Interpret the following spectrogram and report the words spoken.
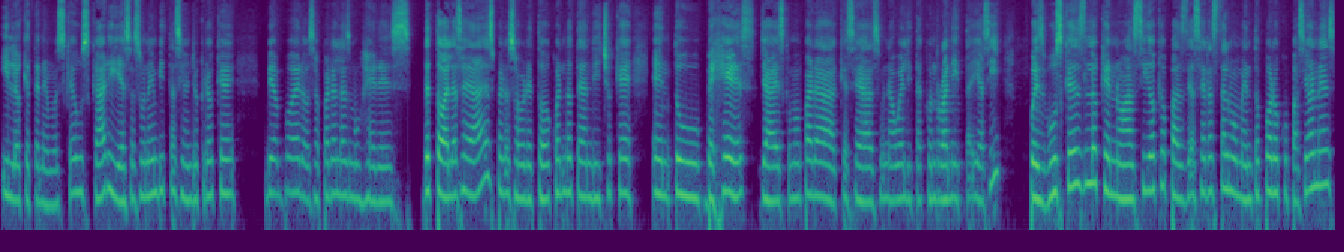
y lo que tenemos que buscar, y esa es una invitación yo creo que bien poderosa para las mujeres de todas las edades, pero sobre todo cuando te han dicho que en tu vejez ya es como para que seas una abuelita con ruanita y así, pues busques lo que no has sido capaz de hacer hasta el momento por ocupaciones,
